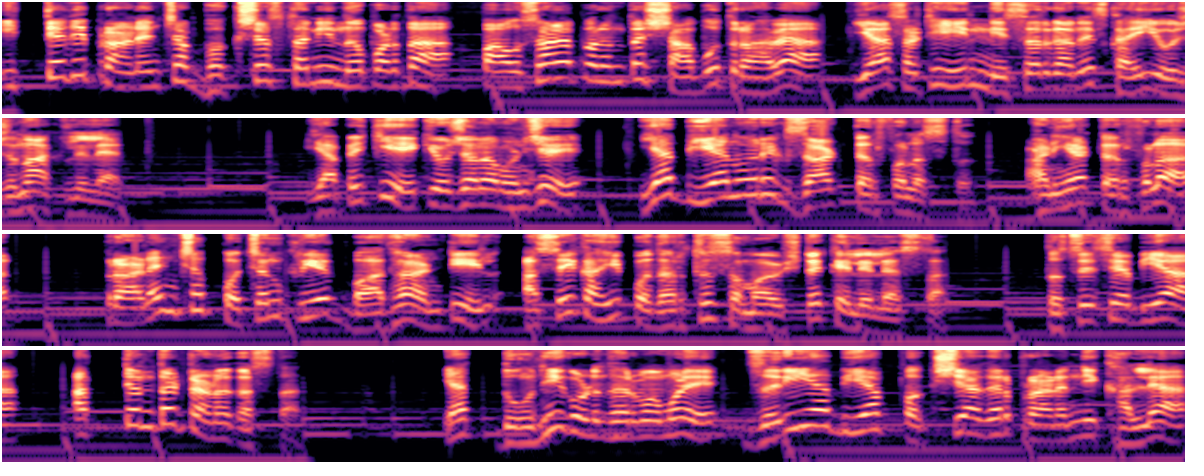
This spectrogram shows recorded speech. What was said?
इत्यादी प्राण्यांच्या भक्ष्यस्थानी न पडता पावसाळ्यापर्यंत शाबूत राहाव्या यासाठी निसर्गानेच काही योजना आखलेल्या आहेत. यापैकी एक योजना म्हणजे या बियांवर एक जाड टर्फल असतं. आणि या टर्फलात प्राण्यांच्या पचनक्रियेत बाधा आणतील असे काही पदार्थ समाविष्ट केलेले असतात. तसेच या बिया अत्यंत टणक असतात. या दोन्ही गुणधर्मामुळे जरी या बिया पक्षी अगर प्राण्यांनी खाल्ल्या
